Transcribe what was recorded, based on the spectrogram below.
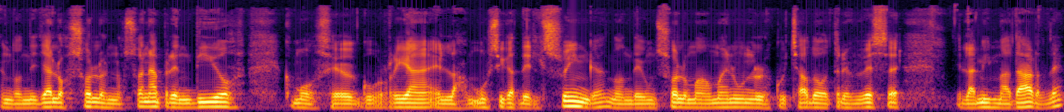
en donde ya los solos no son aprendidos como se ocurría en las músicas del swing, donde un solo más o menos uno lo ha escuchado dos o tres veces en la misma tarde,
